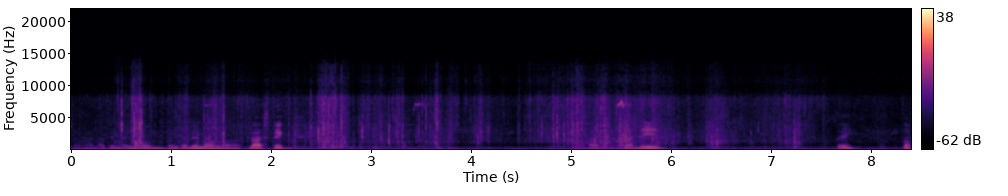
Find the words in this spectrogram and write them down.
saka natin ngayon tanggalin ang uh, plastic. At kanin. Okay ito.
